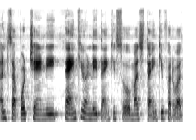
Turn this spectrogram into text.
అండ్ సపోర్ట్ చేయండి. థ్యాంక్ యూ అండి. Thank you so much thank you for watching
